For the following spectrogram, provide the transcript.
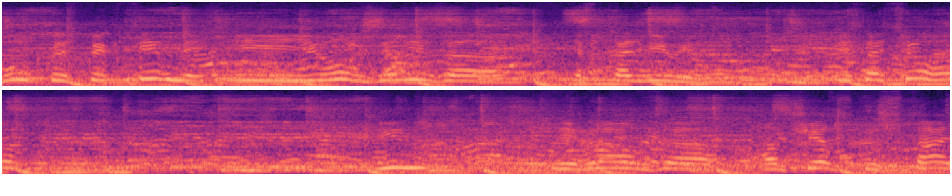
був перспективний і його взяли за ФК Львів. Після цього він грав за Алчевську сталь,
